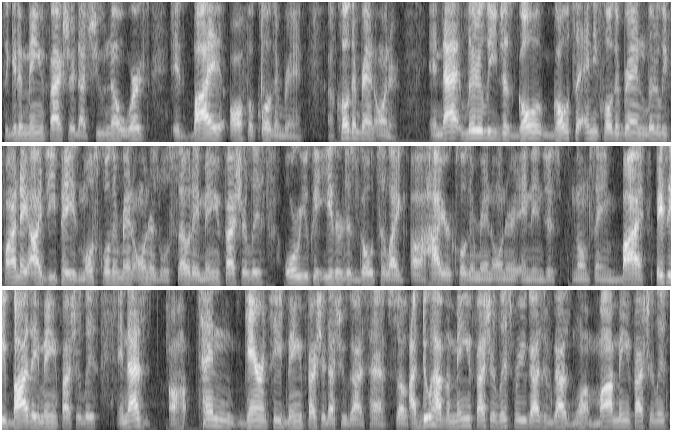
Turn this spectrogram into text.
to get a manufacturer that you know works is buy it off a clothing brand, a clothing brand owner. And that literally just go go to any clothing brand, literally find a IG page. Most clothing brand owners will sell their manufacturer list, or you could either just go to like a higher clothing brand owner and then just, you know what I'm saying, buy, basically buy their manufacturer list. And that's uh, 10 guaranteed manufacturer that you guys have. So I do have a manufacturer list for you guys if you guys want my manufacturer list.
